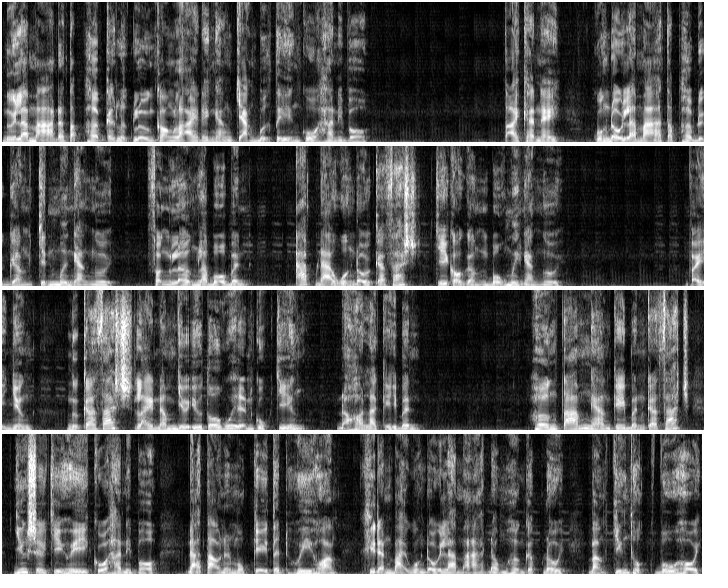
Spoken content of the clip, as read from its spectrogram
Người La Mã đã tập hợp các lực lượng còn lại để ngăn chặn bước tiến của Hannibal. Tại Cannae, quân đội La Mã tập hợp được gần 90.000 người, phần lớn là bộ binh, áp đảo quân đội Carthage chỉ có gần 40.000 người. Vậy nhưng, người Carthage lại nắm giữ yếu tố quyết định cuộc chiến, đó là kỵ binh. Hơn 8.000 kỵ binh Carthage dưới sự chỉ huy của Hannibal đã tạo nên một kỳ tích huy hoàng khi đánh bại quân đội La Mã đông hơn gấp đôi bằng chiến thuật vu hồi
